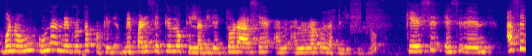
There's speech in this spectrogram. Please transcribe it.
bueno, una anécdota porque me parece que es lo que la directora hace a, lo largo de la película, ¿no? Que es, hace,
